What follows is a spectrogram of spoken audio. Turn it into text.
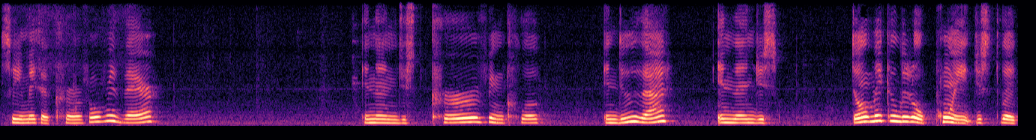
So you make a curve over there. And then just curve and close and do that. And then just don't make a little point, just like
